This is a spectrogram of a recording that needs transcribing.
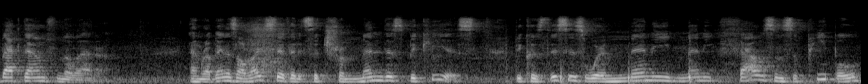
back down from the ladder. And Rabbeinu writes there that it's a tremendous bikiyas because this is where many, many thousands of people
